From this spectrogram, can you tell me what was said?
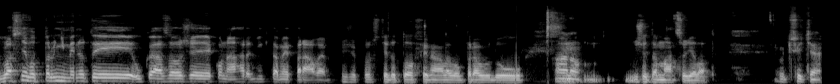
Vlastně od první minuty ukázal, že jako náhradník tam je právem, že prostě do toho finále opravdu, ano. že tam má co dělat. Určitě.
